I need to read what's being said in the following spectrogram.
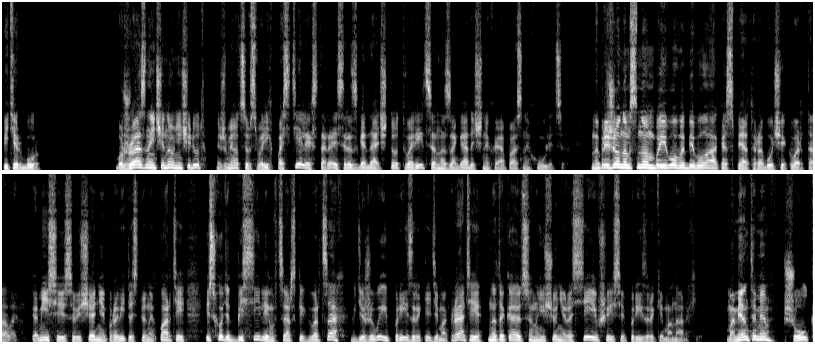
Петербург. Буржуазный чиновничий люд жмется в своих постелях, стараясь разгадать, что творится на загадочных и опасных улицах. Напряженным сном боевого бивуака спят рабочие кварталы. Комиссии и совещания правительственных партий исходят бессилием в царских дворцах, где живые призраки демократии натыкаются на еще не рассеявшиеся призраки монархии. Моментами шелк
